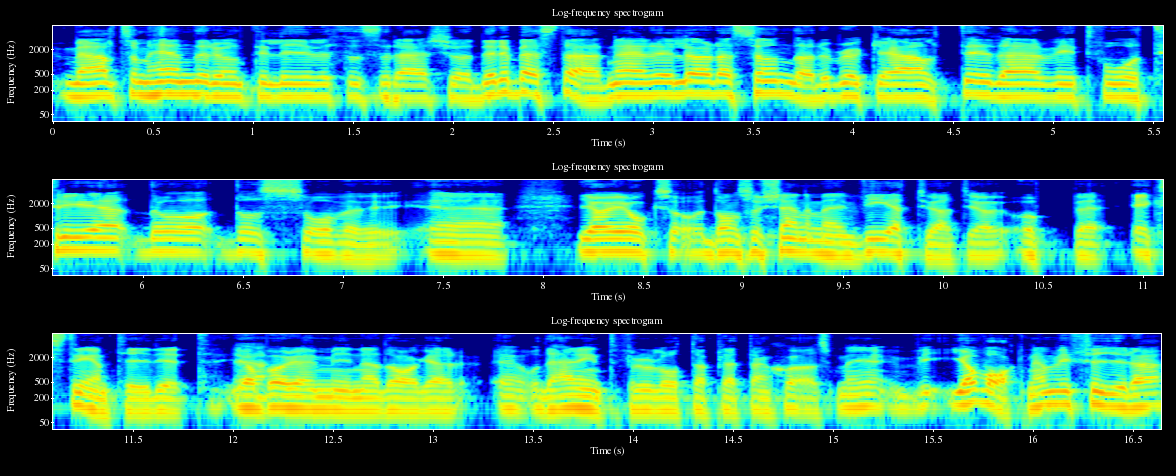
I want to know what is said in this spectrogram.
med allt som händer runt i livet och sådär så det är det bästa. När det är lördag söndag då brukar jag alltid där vid två, tre då, då sover vi. Eh, jag är också, de som känner mig vet ju att jag är uppe extremt tidigt. Jag ja. börjar mina dagar, och det här är inte för att låta pretentiös, men jag vaknar vid fyra.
